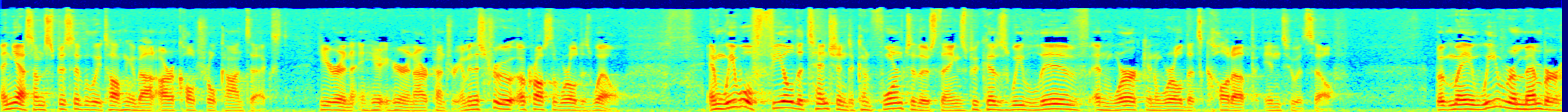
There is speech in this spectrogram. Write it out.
And yes, I'm specifically talking about our cultural context here in, here, here in our country. I mean, it's true across the world as well. And we will feel the tension to conform to those things because we live and work in a world that's caught up into itself. But may we remember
